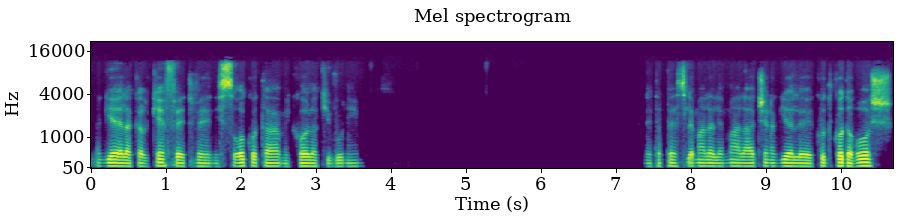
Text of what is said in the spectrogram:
נגיע אל הקרקפת ונסרוק אותה מכל הכיוונים. נטפס למעלה למעלה עד שנגיע לקודקוד הראש.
